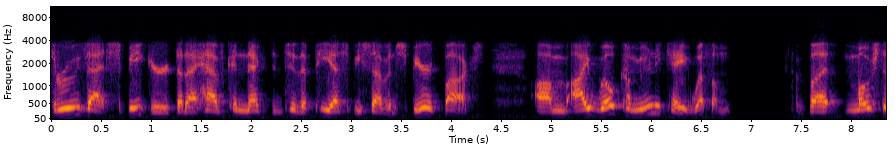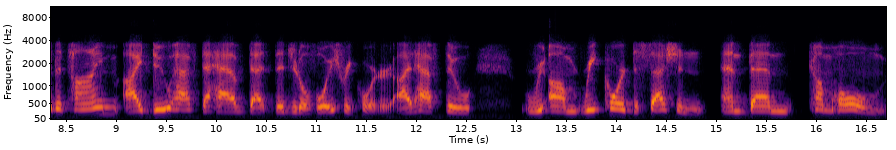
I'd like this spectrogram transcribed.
through that speaker that I have connected to the PSB7 Spirit Box, um, I will communicate with them. But most of the time, I do have to have that digital voice recorder. I'd have to re- um, record the session and then come home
